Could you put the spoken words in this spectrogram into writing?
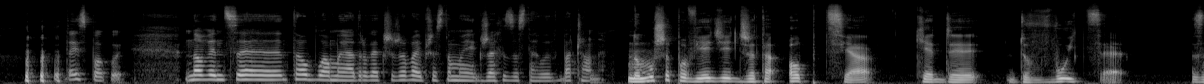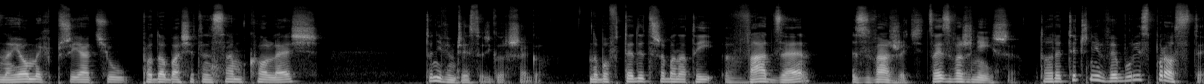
Daj spokój. No więc e, to była moja droga krzyżowa i przez to moje grzechy zostały wybaczone. No muszę powiedzieć, że ta opcja, kiedy dwójce znajomych, przyjaciół podoba się ten sam koleś, to nie wiem, czy jest coś gorszego. No bo wtedy trzeba na tej wadze zważyć, co jest ważniejsze. Teoretycznie wybór jest prosty.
